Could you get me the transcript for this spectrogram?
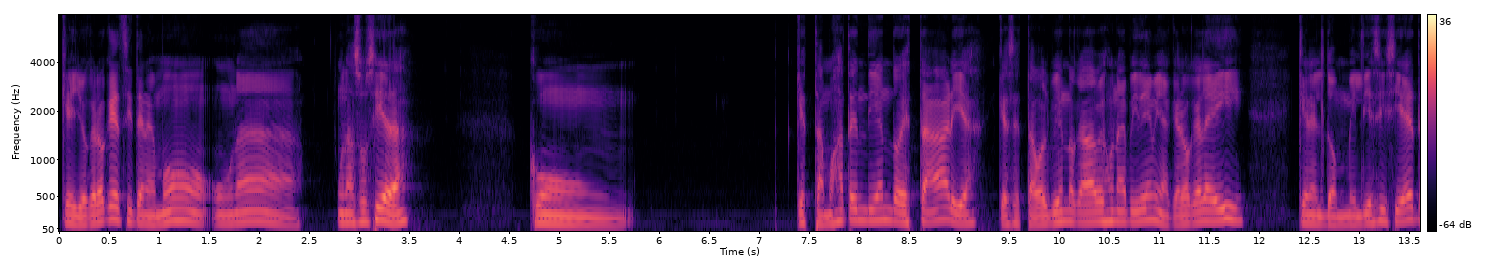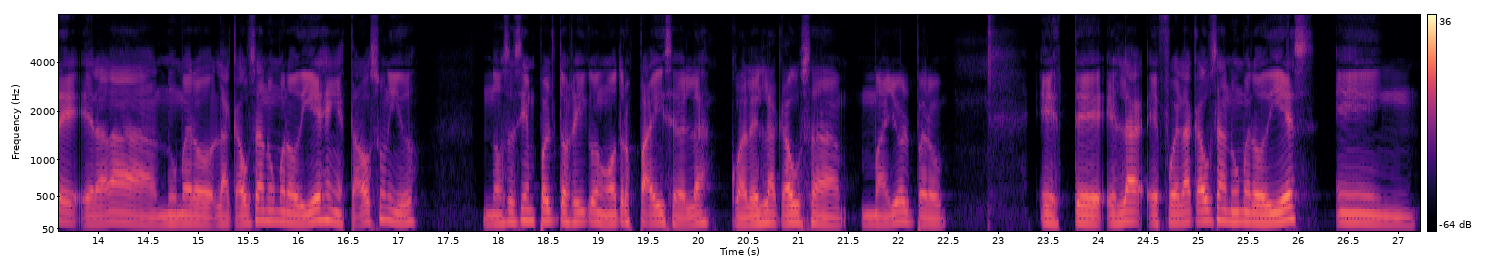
que yo creo que si tenemos una, una sociedad con que estamos atendiendo esta área que se está volviendo cada vez una epidemia. Creo que leí que en el 2017 era la número la causa número 10 en Estados Unidos. No sé si en Puerto Rico, en otros países, ¿verdad? ¿Cuál es la causa mayor? Pero este es la eh, fue la causa número 10 en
